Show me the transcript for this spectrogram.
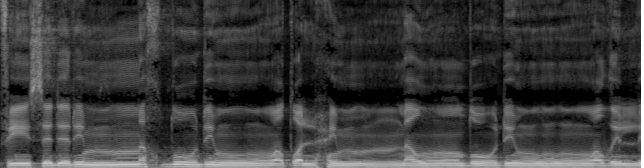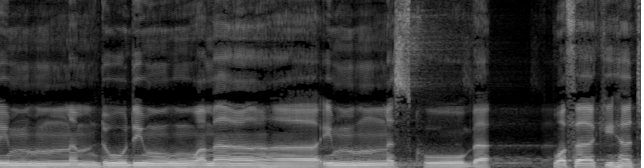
في سدر مخضود وطلح منضود وظل ممدود وماء مسكوب وفاكهة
